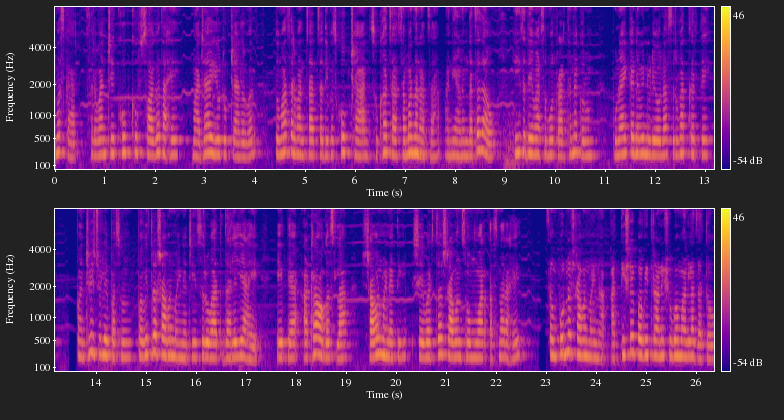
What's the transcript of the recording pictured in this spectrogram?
नमस्कार. सर्वांचे खूप खूप स्वागत आहे माझ्या यूट्यूब चॅनलवर तुम्हा सर्वांचा आजचा दिवस खूप छान सुखाचा समाधानाचा आणि आनंदाचा जाओ हीच देवासमोर प्रार्थना करून पुन्हा एका नवीन व्हिडिओला सुरुवात करते. पंचवीस जुलैपासून पवित्र श्रावण महिन्याची सुरुवात झालेली आहे. येत्या अठरा ऑगस्टला श्रावण महिन्यातील शेवटचा श्रावण सोमवार असणार आहे. संपूर्ण श्रावण महिना अतिशय पवित्र आणि शुभ मानला जातो.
